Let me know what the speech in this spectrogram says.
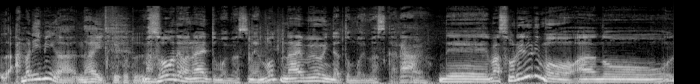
うん、あまり意味がないということです、まあ、そうではないと思いますね、もっと内部要因だと思いますから、はい、でまあ、それよりもあの、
